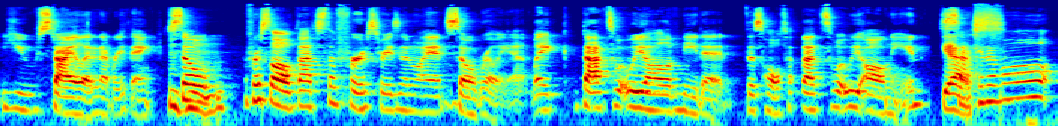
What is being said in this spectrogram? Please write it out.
you style it and everything. So, Mhm. first of all, that's the first reason why it's so brilliant. Like, that's what we all have needed this whole time. That's what we all need. Yes. Second of all,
